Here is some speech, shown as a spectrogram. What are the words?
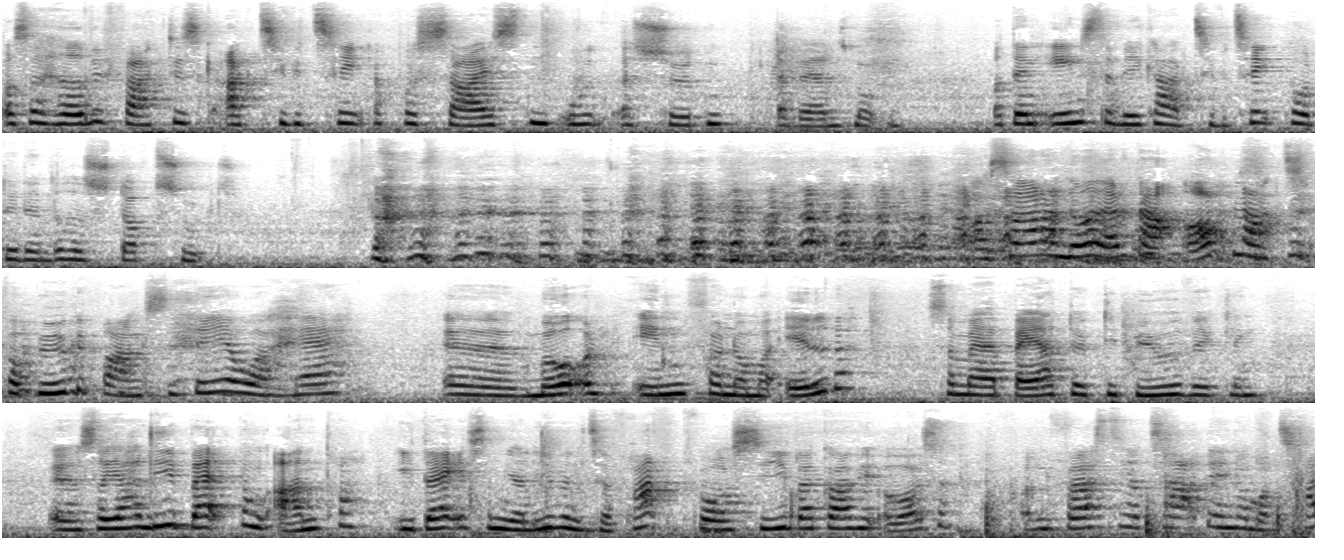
Og så havde vi faktisk aktiviteter på 16 ud af 17 af verdensmålene. Og den eneste, vi ikke har aktivitet på, det er den, der hedder Stop Sult. og så er der noget af det, der er oplagt for byggebranchen. Det er jo at have øh, mål inden for nummer 11, som er bæredygtig byudvikling. Øh, så jeg har lige valgt nogle andre i dag, som jeg lige vil tage frem for at sige, hvad gør vi også. Og den første, jeg tager, det er nummer 3.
